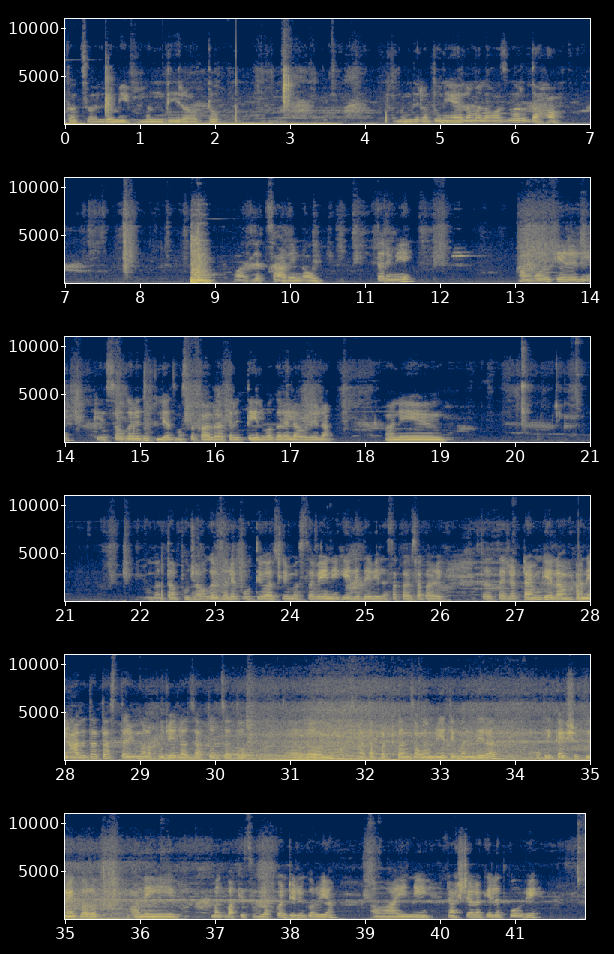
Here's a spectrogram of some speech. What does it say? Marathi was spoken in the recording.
आता चालले मी मंदिरात. मंदिरातून यायला मला वाजणार दहा. वाजलेत साडे नऊ तरी मी आंघोळ केलेली. केस वगैरे धुतलेत मस्त काल रात्री तेल वगैरे लावलेला. आणि मग आता पूजा वगैरे झाली पोती वाचली मस्त वेणी केली देवीला सकाळ सकाळी. तर त्याच्यात टाईम गेला आणि अर्धा तास तरी मला पूजेला जातोच जातो. तर आता पटकन जाऊन येते मंदिरात. तिथे काही शूट नाही करत. आणि मग बाकीचं ब्लॉग कंटिन्यू करूया. आईने नाश्त्याला केलेत पोहे.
